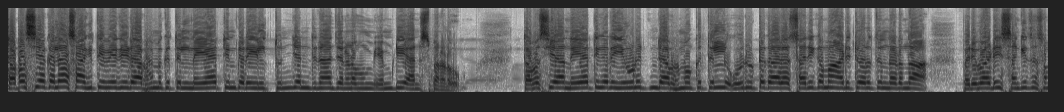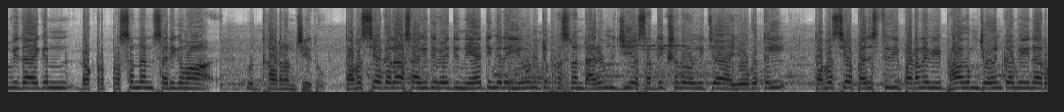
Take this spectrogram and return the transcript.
തപസ്യ കലാസാഹിത്യവേദിയുടെ ആഭിമുഖ്യത്തിൽ നെയ്യാറ്റിൻകരയിൽ തുഞ്ചൻ ദിനാചരണവും എം ഡി അനുസ്മരണവും. തപസ്യ നെയ്യാറ്റിൻകര യൂണിറ്റിന്റെ ആഭിമുഖ്യത്തിൽ ഊരുട്ടുകാല സരിഗമ ഓഡിറ്റോറിയത്തിൽ നടന്ന പരിപാടി സംഗീത സംവിധായകൻ ഡോക്ടർ പ്രസന്നൻ സരിഗമ ഉദ്ഘാടനം ചെയ്തു. Tapasya Kalasahityavedi Neyyattinkara unit president Arun G S അധ്യക്ഷത വഹിച്ച യോഗത്തിൽ തപസ്യ പരിസ്ഥിതി പഠന വിഭാഗം ജോയിന്റ് കൺവീനർ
